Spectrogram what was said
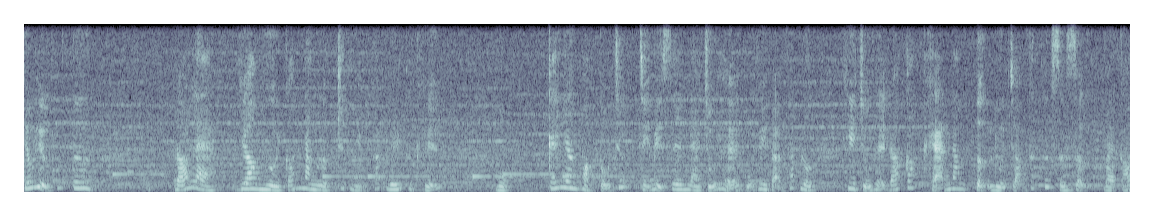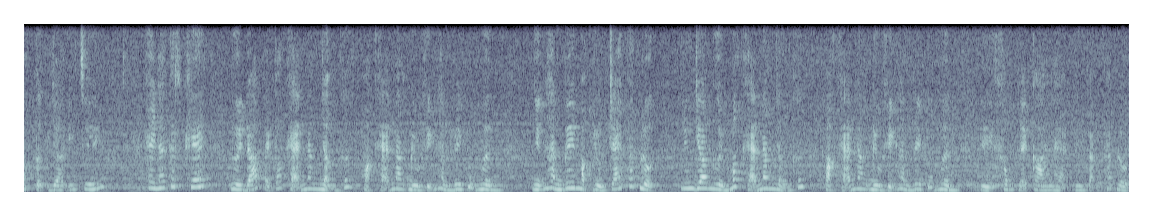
Dấu hiệu thứ tư, đó là do người có năng lực trách nhiệm pháp lý thực hiện. Một, cá nhân hoặc tổ chức chỉ bị xem là chủ thể của vi phạm pháp luật khi chủ thể đó có khả năng tự lựa chọn cách thức xử sự và có tự do ý chí. Hay nói cách khác, người đó phải có khả năng nhận thức hoặc khả năng điều khiển hành vi của mình. Những hành vi mặc dù trái pháp luật nhưng do người mất khả năng nhận thức hoặc khả năng điều khiển hành vi của mình thì không thể coi là vi phạm pháp luật.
